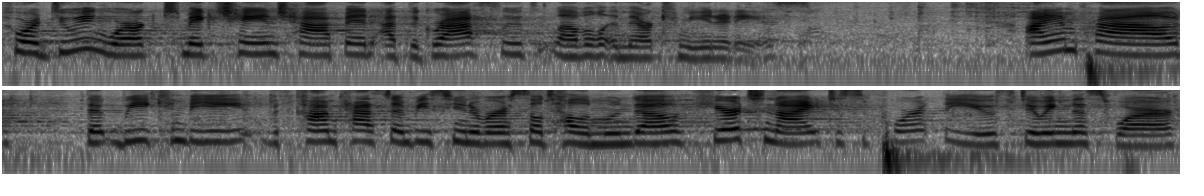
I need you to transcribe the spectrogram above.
who are doing work to make change happen at the grassroots level in their communities. I am proud that we can be with Comcast NBC Universal Telemundo here tonight to support the youth doing this work.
